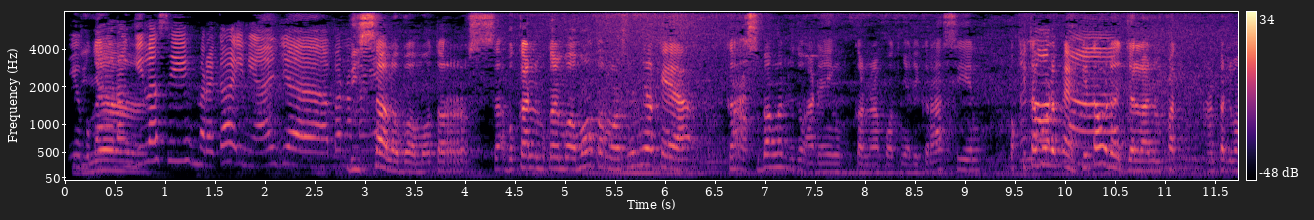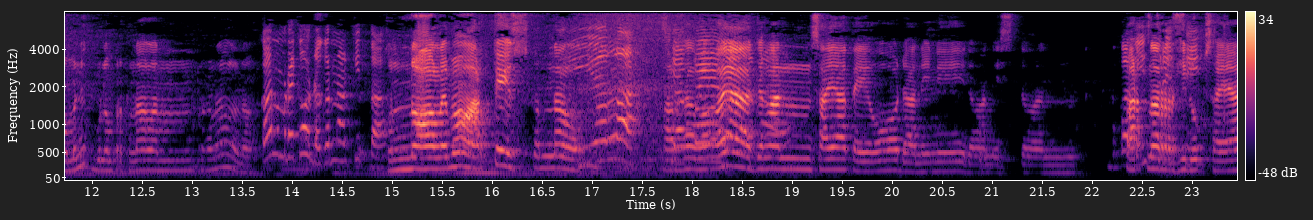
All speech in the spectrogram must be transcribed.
Ya bukan orang gila sih mereka ini aja apa namanya Bisa loh bawa motor bukan bukan bawa motor maksudnya kayak keras banget gitu ada yang knalpotnya dikerasin. Oh kita belum eh kita udah jalan 4 hampir 5 menit belum perkenalan perkenalan dong. kan mereka udah kenal kita Kenal emang artis, kenal. iyalah siapa yang ya dengan saya Theo dan ini dengan is- dengan Bukan partner sih. hidup saya.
